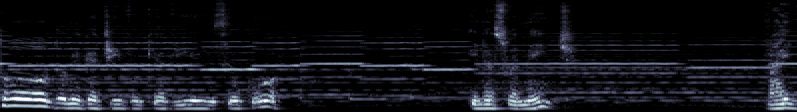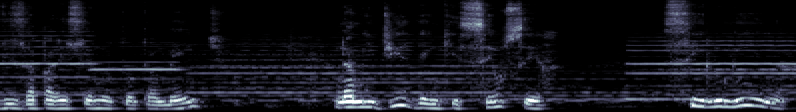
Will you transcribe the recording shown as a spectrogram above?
Todo o negativo que havia em seu corpo e na sua mente vai desaparecendo totalmente na medida em que seu ser se ilumina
